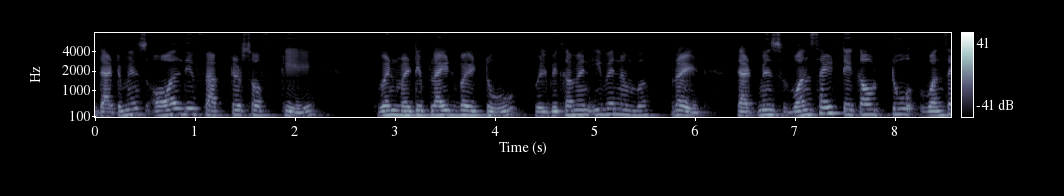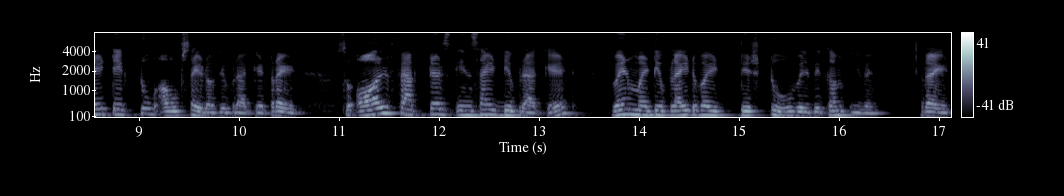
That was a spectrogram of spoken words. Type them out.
that means all the factors of k when multiplied by 2 will become an even number, right? That means once I take out 2, once I take 2 outside of the bracket, right? So all factors inside the bracket when multiplied by this 2 will become even, right?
